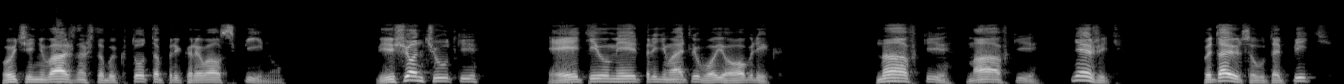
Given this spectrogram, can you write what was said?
очень важно, чтобы кто-то прикрывал спину. Еще он чуткий. Эти умеют принимать любой облик. Навки, мавки, нежить. Пытаются утопить,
